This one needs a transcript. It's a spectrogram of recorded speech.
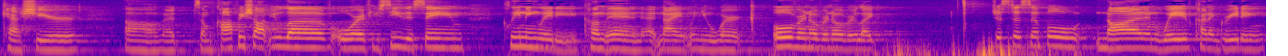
cashier um, at some coffee shop you love, or if you see the same cleaning lady come in at night when you work over and over and over, like just a simple nod and wave kind of greeting,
